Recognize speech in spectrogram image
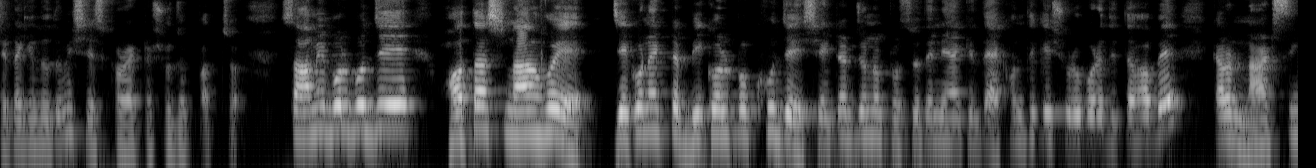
সেটা কিন্তু তুমি শেষ করার একটা সুযোগ পাচ্ছ। সো আমি বলব যে হতাশ না হয়ে যে কোনো একটা বিকল্প খুঁজে সেটার জন্য প্রস্তুতি নেওয়া কিন্তু এখন থেকে শুরু করে দিতে হবে। কারণ নার্সিং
